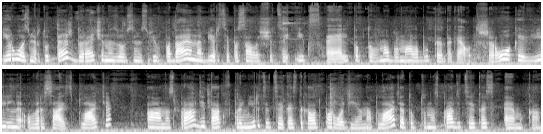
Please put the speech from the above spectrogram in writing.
І розмір тут теж, до речі, не зовсім співпадає. На бірці писали, що це XL, тобто воно би мало бути таке от широке, вільне, оверсайз плаття. А насправді так, в примірці це якась така от пародія на плаття, тобто насправді це якась М-ка,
